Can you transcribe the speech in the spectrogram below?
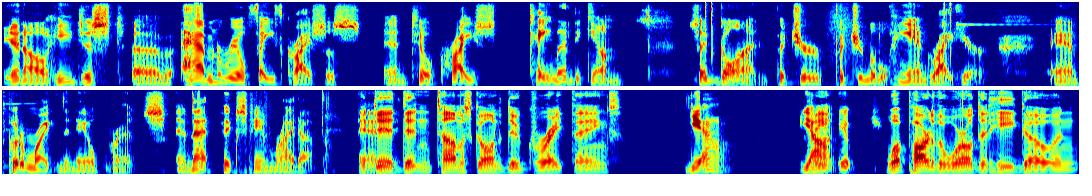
you know, he just uh, having a real faith crisis until Christ came unto him, said, "Go on, put your put your little hand right here, and put him right in the nail prints," and that fixed him right up. It And- did. Didn't Thomas go on to do great things? Yeah, yeah. mean- it What part of the world did he go and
